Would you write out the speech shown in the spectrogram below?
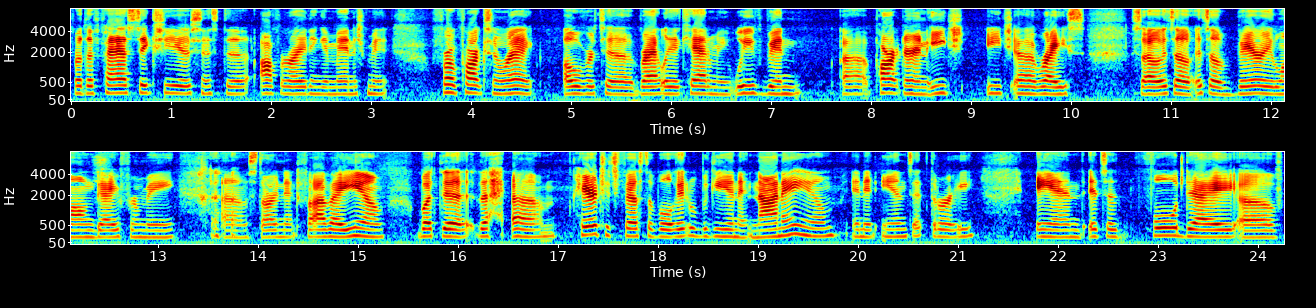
for the past six years since the operating and management from Parks and Rec over to Bradley Academy, we've been uh, partnering each each uh, race. So it's a it's a very long day for me, um, starting at 5 a.m. But the the um, Heritage Festival it will begin at 9 a.m. and it ends at three, and it's a full day of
